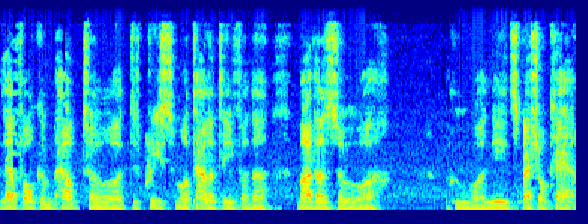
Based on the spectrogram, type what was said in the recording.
therefore can help to uh, decrease mortality for the mothers who uh, who uh, need special care.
